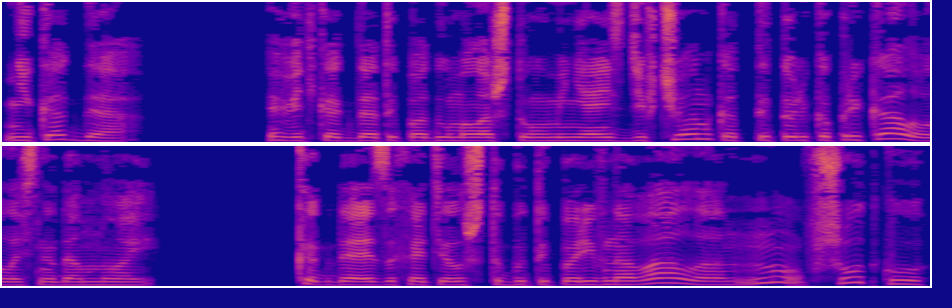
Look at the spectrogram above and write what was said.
Никогда. Ведь когда ты подумала, что у меня есть девчонка, ты только прикалывалась надо мной. Когда я захотел, чтобы ты поревновала, ну, в шутку,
